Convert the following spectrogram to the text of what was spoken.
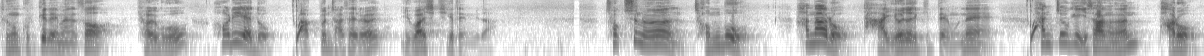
등은 굽게 되면서 결국 허리에도 나쁜 자세를 유발시키게 됩니다. 척추는 전부 하나로 다 이어져 있기 때문에 한쪽의 이상은 바로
